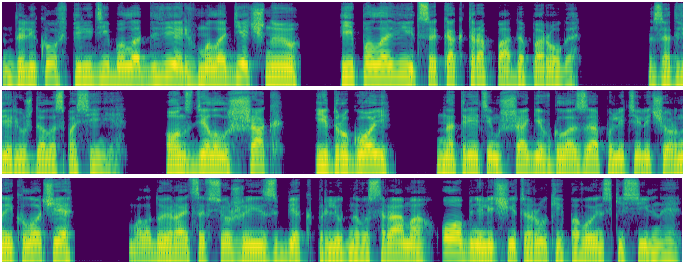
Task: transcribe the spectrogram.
Далеко впереди была дверь в молодечную и половица, как тропа до порога. За дверью ждало спасение. Он сделал шаг и другой. На третьем шаге в глаза полетели черные клочья. Молодой Райца все же избег прилюдного срама, обняли чьи-то руки по-воински сильные.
